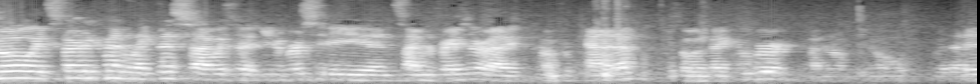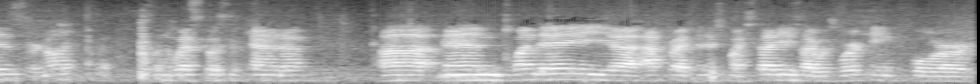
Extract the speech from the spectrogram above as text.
So it started kind of like this. I was at university in Simon Fraser. I come from Canada, so in Vancouver. I don't know if you know where that is or not, it's on the west coast of Canada. Uh, and one day, uh, after I finished my studies, I was working for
